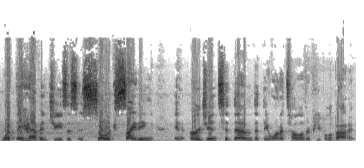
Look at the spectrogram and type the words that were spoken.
What they have in Jesus is so exciting and urgent to them that they want to tell other people about it.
